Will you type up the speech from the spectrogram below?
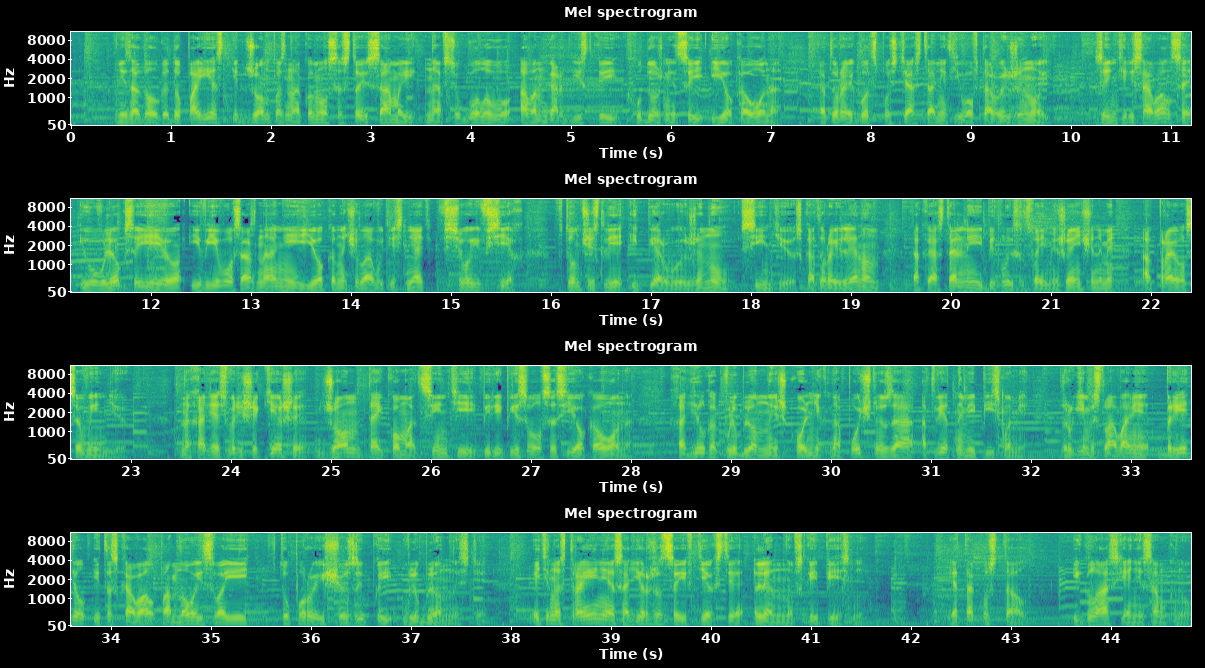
Незадолго до поездки Джон познакомился с той самой на всю голову авангардисткой художницей Йоко Оно, которая год спустя станет его второй женой. Заинтересовался и увлекся ею, и в его сознании Йоко начала вытеснять все и всех, в том числе и первую жену Синтию, с которой Леннон, как и остальные битлы со своими женщинами, отправился в Индию. Находясь в Ришикеше, Джон тайком от Синтии переписывался с Йоко Оно, ходил как влюбленный школьник на почту за ответными письмами, другими словами, бредил и тосковал по новой своей, в ту пору еще зыбкой влюбленности. Эти настроения содержатся и в тексте Ленновской песни. «Я так устал, и глаз я не сомкнул.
